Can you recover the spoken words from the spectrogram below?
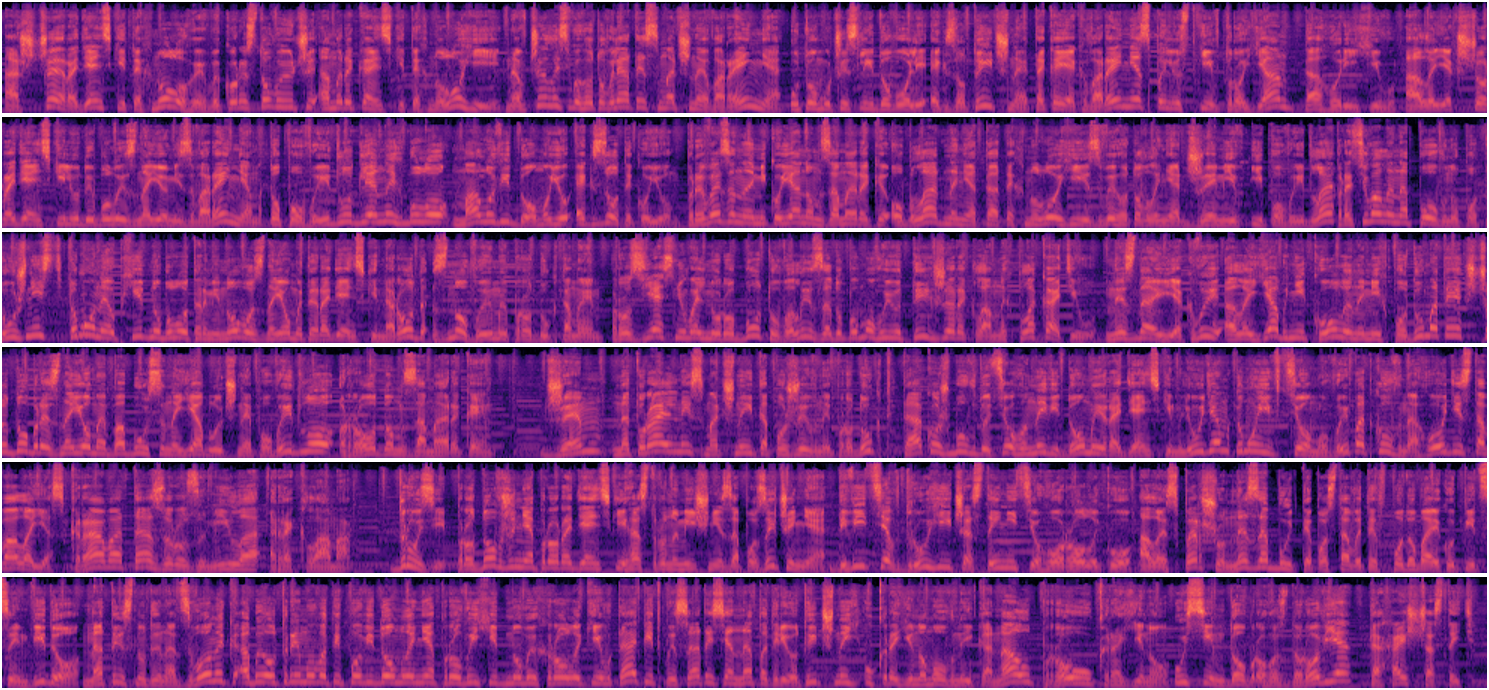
А ще радянські технологи, використовуючи американські технології, навчились виготовляти смачне варення, у тому числі доволі екзотичне, таке як варення з пелюстків троян та горіхів. Але якщо радянські люди були знайомі з варенням, то повидло для них було маловідомою екзотикою. Привезене мікояном з Америки обладнання та технології з виготовлення джемів і повидла працювали на повну потужність, тому необхідно було терміново знайомити радянський народ з новими продуктами. Роз'яснювальну роботу вели за допомогою тих же рекламних плакатів. Не знаю, як ви, але я б ніколи не міг подумати, що добре знайоме бабусине яблучне повидло родом з Америки. Джем натуральний, смачний та поживний продукт, також був до цього невідомий радянським людям, тому і в цьому випадку в нагоді ставала яскрава та зрозуміла реклама. Друзі, продовження про радянські гастрономічні запозичення дивіться в другій частині цього ролику. Але спершу не забудьте поставити вподобайку під цим відео, натиснути на дзвоник, аби отримувати повідомлення про вихід нових роликів, та підписатися на патріотичний україномовний канал про Україну. Усім доброго здоров'я та хай щастить!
